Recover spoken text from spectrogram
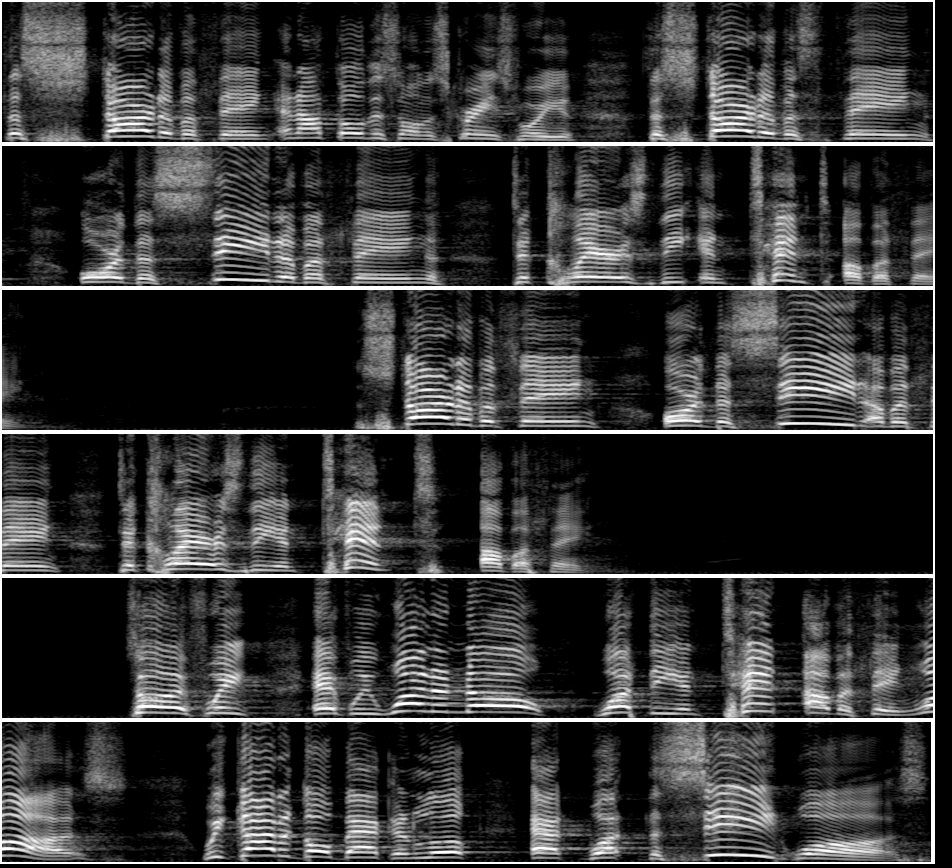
the start of a thing and I'll throw this on the screens for you. The start of a thing or the seed of a thing declares the intent of a thing. The start of a thing or the seed of a thing declares the intent of a thing. So if we if we want to know what the intent of a thing was, we got to go back and look at what the seed was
